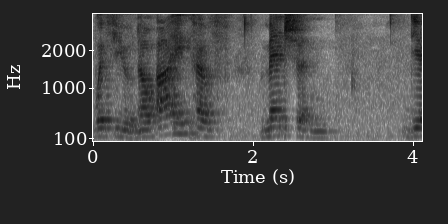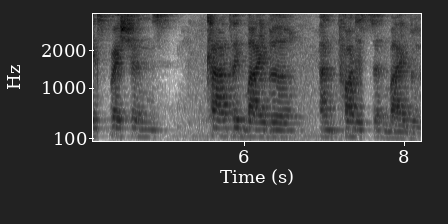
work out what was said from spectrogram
with you. Now, I have mentioned the expressions Catholic Bible and Protestant Bible.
